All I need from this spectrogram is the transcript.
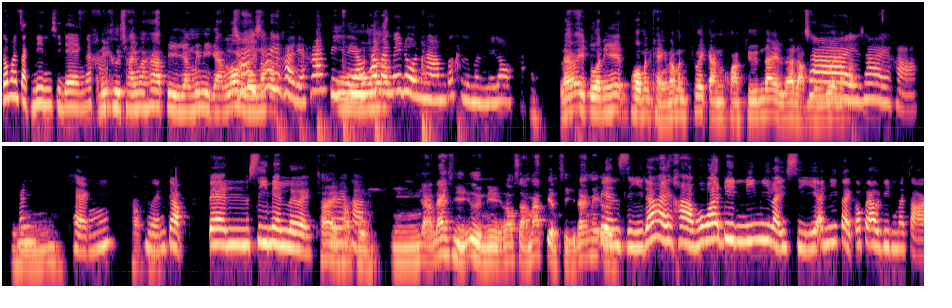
ก็มาจากดินสีแดงนะอันคะนี้คือใช้มาห้าปียังไม่มีการล่อนใช่เลยนะใช่ครับค่ะเดี๋ยวห้าปีโอ้แล้ว ถ้านะครับมันไม่โดนน้ำก็คือมันไม่ลอกค่ะ แล้วไอ้ตัวนี้พอมันแข็งแล้วมันช่วยกันความชื้นได้ระดับหนึ่งใช่ด้วยนะครับใช่ค่ะ มันอืแข็งครับเหมือนกับเป็นซีเมนต์เลยใช่ไหมครับคะผมอืมอยากได้สีอื่นนี่เราสามารถเปลี่ยนสีได้ไหมเปลี่เอ่ยนยสีได้ค่ะ เพราะว่าดินนี้มีหลายสี อันนี้แต่ก็ไปเอาดินมาจาก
